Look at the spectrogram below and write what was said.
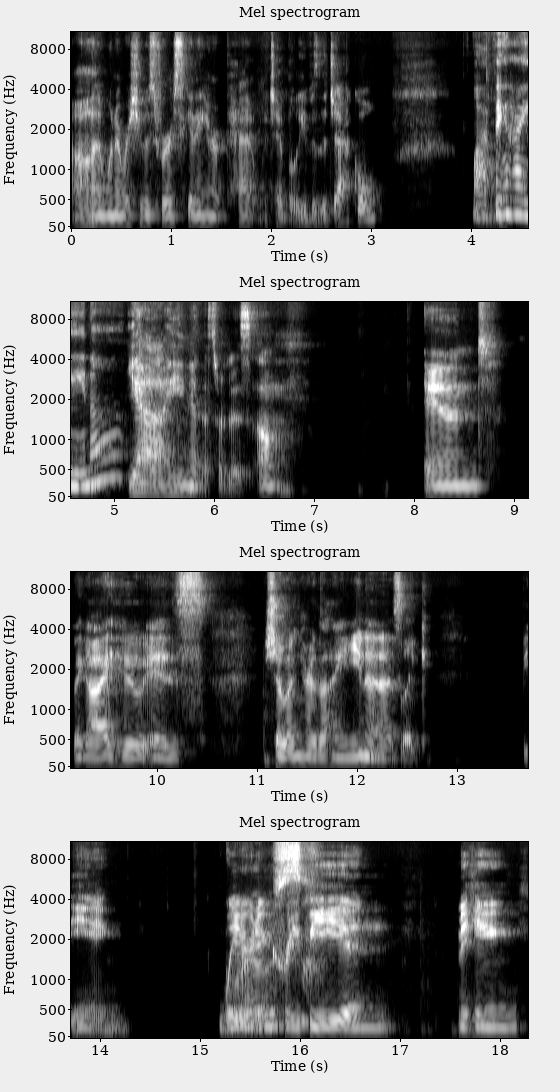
Oh, and whenever she was first getting her pet, which I believe is a jackal. Laughing um, hyena? Yeah, hyena, that's what it is. Um and the guy who is showing her the hyena is like being weird Gross. and creepy and making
